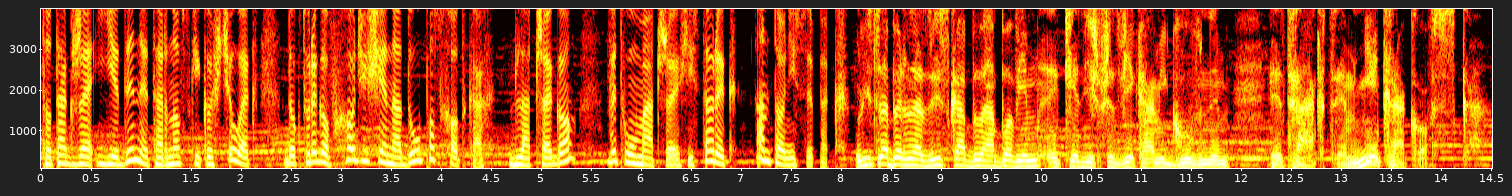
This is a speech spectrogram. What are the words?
To także jedyny tarnowski kościółek, do którego wchodzi się na dół po schodkach. Dlaczego? Wytłumaczy historyk Antoni Sypek. Ulica Bernardyńska była bowiem kiedyś przed wiekami głównym e, traktem, nie krakowska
